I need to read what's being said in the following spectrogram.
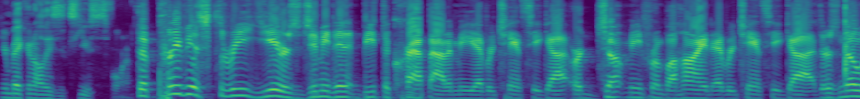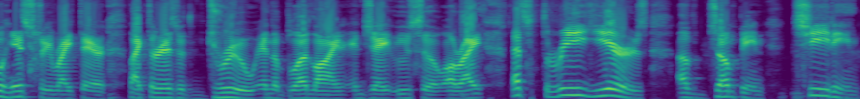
you're making all these excuses for him. The previous three years, Jimmy didn't beat the crap out of me every chance he got or jump me from behind every chance he got. There's no history right there like there is with Drew and the bloodline and Jey Uso. All right. That's three years of jumping, cheating,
